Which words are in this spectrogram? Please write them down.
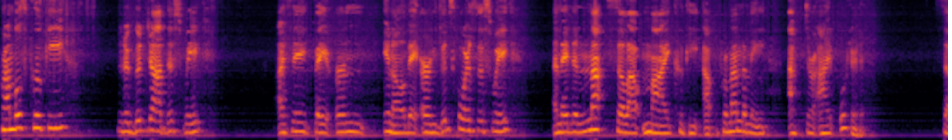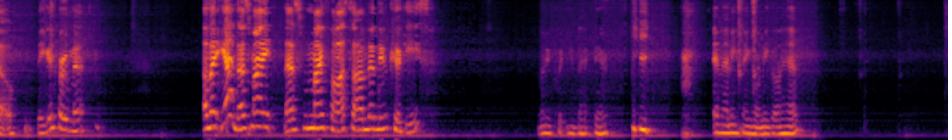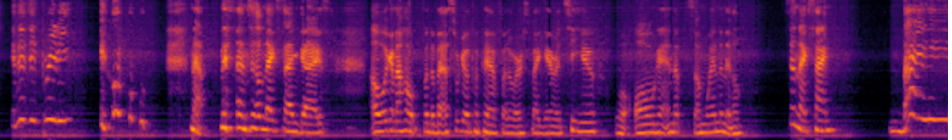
Crumbl's cookie did a good job this week. I think they earned, you know, they earned good scores this week and they did not sell out my cookie out from under me after I ordered it. So big improvement. Oh, but yeah, that's my that's my thoughts on the new cookies. Let me put you back there. if anything, let me go ahead. Isn't it pretty? now, until next time, guys. Oh, we're gonna hope for the best. We're gonna prepare for the worst. I guarantee you. We're all going to end up somewhere in the middle. Till next time. Bye.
